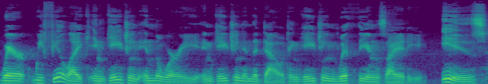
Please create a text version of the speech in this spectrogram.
where we feel like engaging in the worry, engaging in the doubt, engaging with the anxiety is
